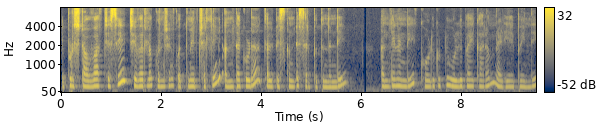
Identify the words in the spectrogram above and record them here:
ఇప్పుడు స్టవ్ ఆఫ్ చేసి చివరిలో కొంచెం కొత్తిమీర చల్లి అంతా కూడా కలిపేసుకుంటే సరిపోతుందండి. అంతేనండి కోడిగుడ్డు ఉల్లిపాయ కారం రెడీ అయిపోయింది.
